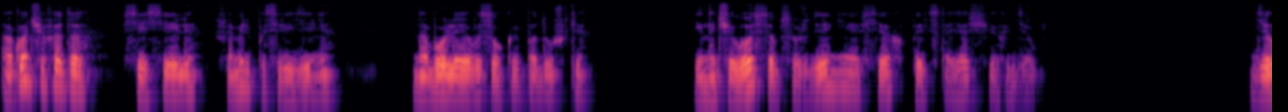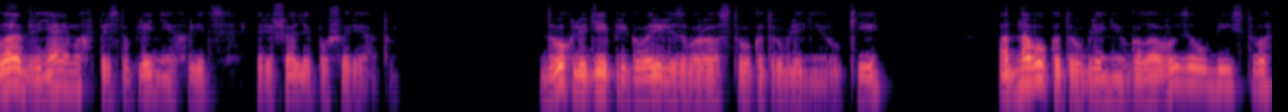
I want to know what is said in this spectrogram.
Окончив это, все сели, Шамиль посередине, на более высокой подушке, и началось обсуждение всех предстоящих дел. Дела обвиняемых в преступлениях лиц решали по шариату. Двух людей приговорили за воровство к отрублению руки, одного к отрублению головы за убийство,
